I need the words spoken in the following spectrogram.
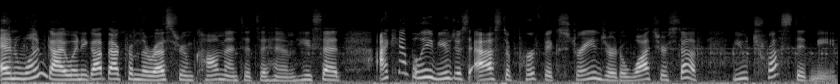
And one guy, when he got back from the restroom, commented to him, he said, I can't believe you just asked a perfect stranger to watch your stuff. You trusted me.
